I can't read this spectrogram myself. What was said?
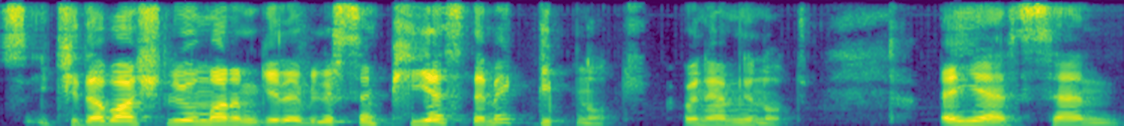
2'de başlıyor. Umarım gelebilirsin. PS demek dipnot. Önemli not. Eğer sen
